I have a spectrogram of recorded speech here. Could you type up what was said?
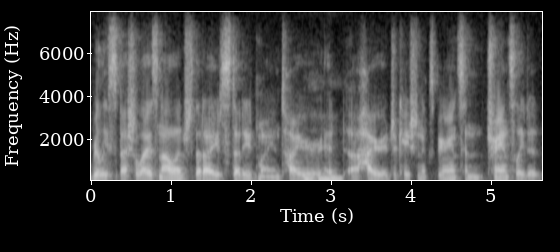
really specialized knowledge that I studied my entire ed, uh, higher education experience and translate it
